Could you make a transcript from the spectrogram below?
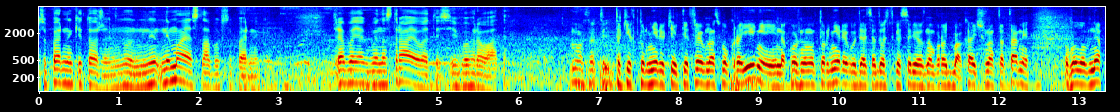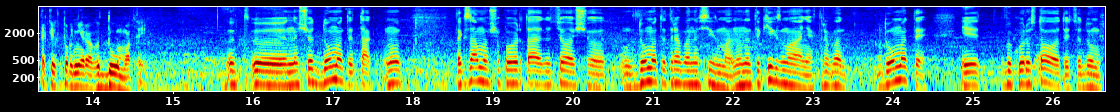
суперники теж. Ну, не, немає слабих суперників. Треба якби настраюватись і вигравати. Ну, таких турнірів тільки три в нас в Україні, і на кожному турнірі ведеться досить серйозна боротьба. Кажуть, що на татамі головне в таких турнірах думати. От, е, насчет думати, так. Ну, так само, що повертаю до цього, що думати треба на всіх змаганнях. Ну, на таких змаганнях треба думати і використовувати цю думку.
